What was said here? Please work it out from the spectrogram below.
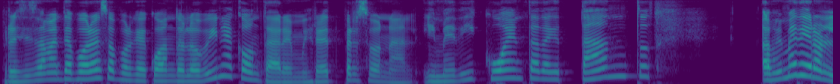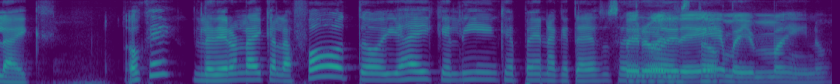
Precisamente por eso, porque cuando lo vine a contar en mi red personal y me di cuenta de tanto, a mí me dieron like. Ok, le dieron like a la foto y ay, qué lindo, qué pena que te haya sucedido Pero el esto. DM, yo me imagino.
